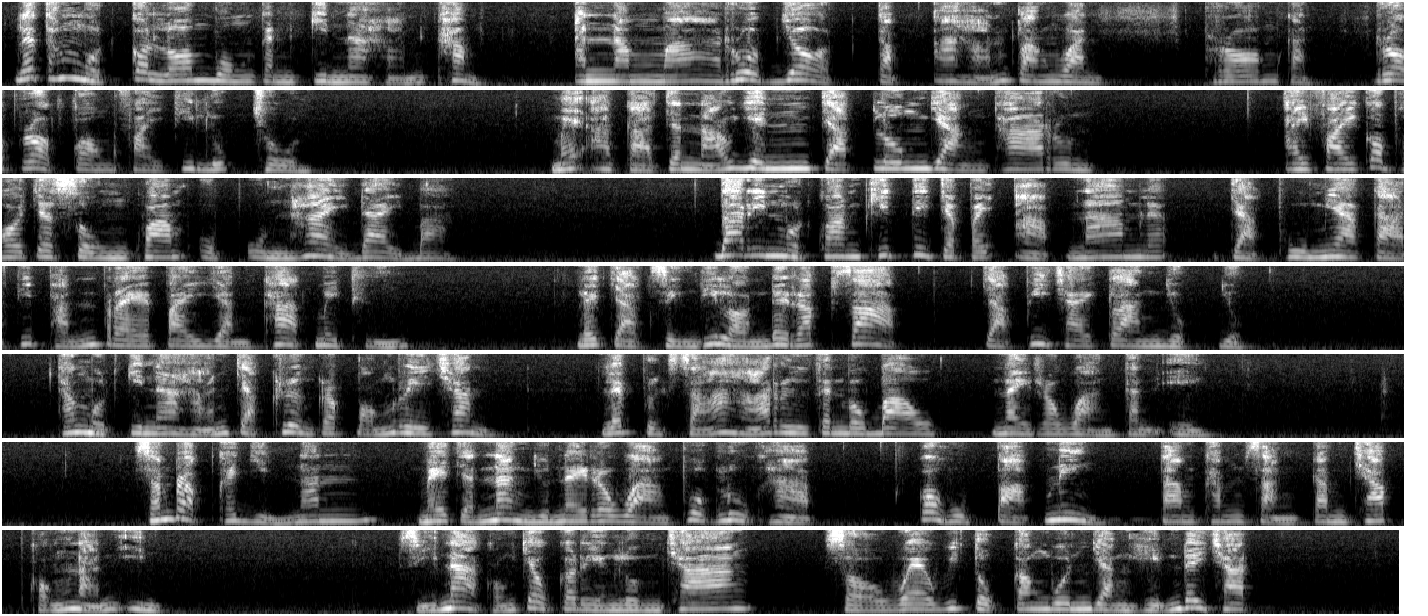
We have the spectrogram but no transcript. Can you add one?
และทั้งหมดก็ล้อมวงกันกินอาหารค่ำอันนำมารวบยอดกับอาหารกลางวัน พร้อมกัน รอบๆกองไฟที่ลุกโชน แม้อากาศจะหนาวเย็นจัดลงอย่างทารุณ ไอไฟก็พอจะส่งความอบอุ่นให้ได้บ้าง ดารินหมดความคิดที่จะไปอาบน้ำแล้ว จากภูมิอากาศที่ผันแปรไปอย่างคาดไม่ถึง และจากสิ่งที่หล่อนได้รับทราบจากพี่ชายกลางหยกหยกทั้งหมดกินอาหารจากเครื่องกระป๋องเรชั่น และปรึกษาหารือกันเบาๆ ในระหว่างกันเองสำหรับขยินนั้น แม้จะนั่งอยู่ในระหว่างพวกลูกหาบ ก็หุบปากนิ่งตามคำสั่งกำชับของหนานอิน สีหน้าของเจ้ากระเรียงลมช้าง ส่อแวววิตกกังวลอย่างเห็นได้ชัด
